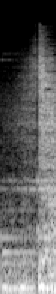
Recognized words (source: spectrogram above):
Bye.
